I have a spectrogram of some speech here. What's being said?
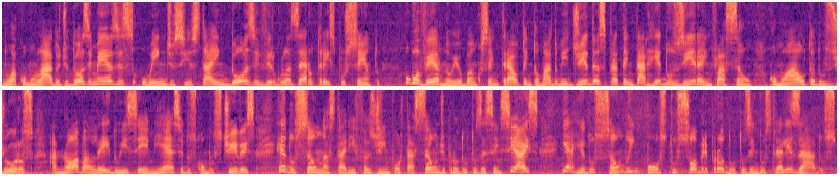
No acumulado de 12 meses, o índice está em 12,03%. O governo e o Banco Central têm tomado medidas para tentar reduzir a inflação, como a alta dos juros, a nova lei do ICMS dos combustíveis, redução nas tarifas de importação de produtos essenciais e a redução do imposto sobre produtos industrializados.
